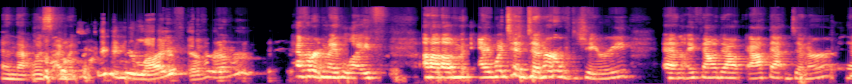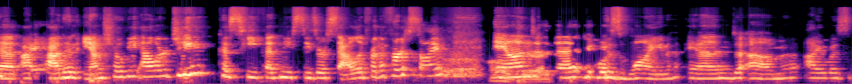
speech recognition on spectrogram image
And that was, I went to in your life ever ever. ever in my life. Um, I went to dinner with Jerry and I found out at that dinner that I had an anchovy allergy because he fed me Caesar salad for the first time Oh, and Jerry. that it was wine. And um, I was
